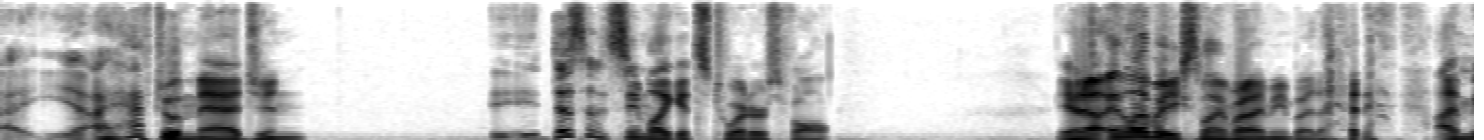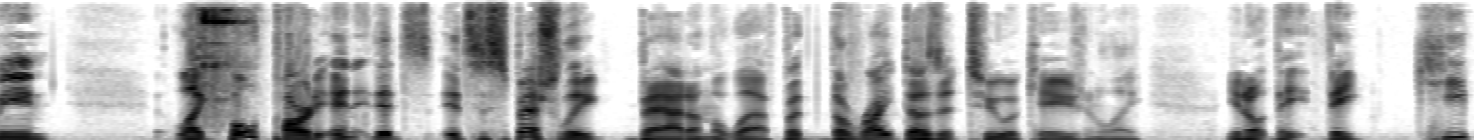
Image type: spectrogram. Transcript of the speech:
I, yeah, I have to imagine. It doesn't seem like it's Twitter's fault. You know, and let me explain what I mean by that. I mean, like both parties, and it's it's especially bad on the left, but the right does it too occasionally. You know, they they keep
